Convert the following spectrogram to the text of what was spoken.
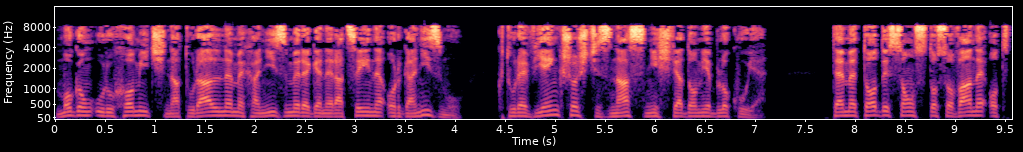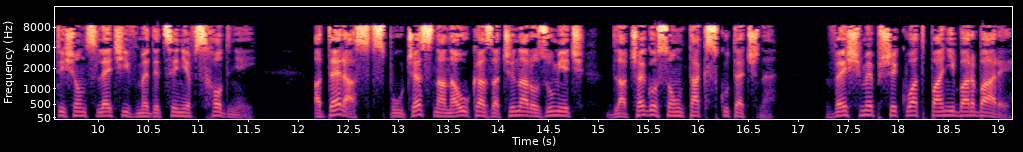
mogą uruchomić naturalne mechanizmy regeneracyjne organizmu, które większość z nas nieświadomie blokuje. Te metody są stosowane od tysiącleci w medycynie wschodniej, a teraz współczesna nauka zaczyna rozumieć, dlaczego są tak skuteczne. Weźmy przykład pani Barbary,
